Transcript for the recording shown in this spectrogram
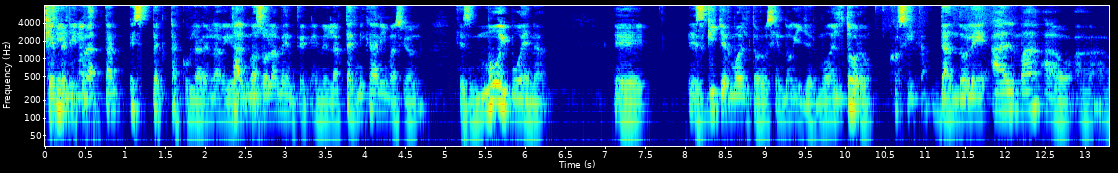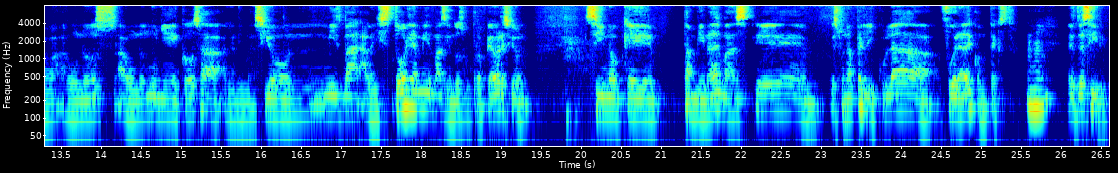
Qué Sí, película tan espectacular en la vida, Tal no cual. solamente en la técnica de animación, que es muy buena, eh, es Guillermo del Toro siendo Guillermo del Toro, Cosita. dándole alma a, a- a- unos, a unos muñecos, a, a la animación misma, a la historia misma, haciendo su propia versión, sino que también además eh, es una película fuera de contexto. Es decir,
